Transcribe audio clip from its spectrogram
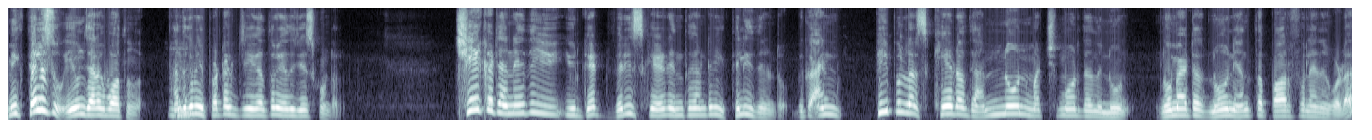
మీకు తెలుసు ఏం జరగబోతుందో. అందుకని మీరు ప్రొటెక్ట్ చేయగలుగుతారు ఏదో చేసుకుంటారు. చీకటి అనేది యూ గెట్ వెరీ స్కేర్డ్ ఎందుకంటే మీకు తెలియదు ఏంటో. Because and people are scared of the unknown much more than the known no matter known ఎంత పవర్ఫుల్ అయినా కూడా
